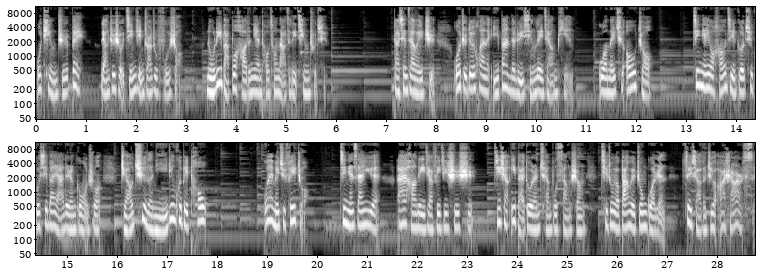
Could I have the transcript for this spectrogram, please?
我挺直背，两只手紧紧抓住扶手，努力把不好的念头从脑子里清出去。到现在为止，我只兑换了一半的旅行类奖品，我没去欧洲。今年有好几个去过西班牙的人跟我说，只要去了，你一定会被偷。我也没去非洲。今年三月，埃航的一架飞机失事，机上一百多人全部丧生，其中有八位中国人，最小的只有二十二岁。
